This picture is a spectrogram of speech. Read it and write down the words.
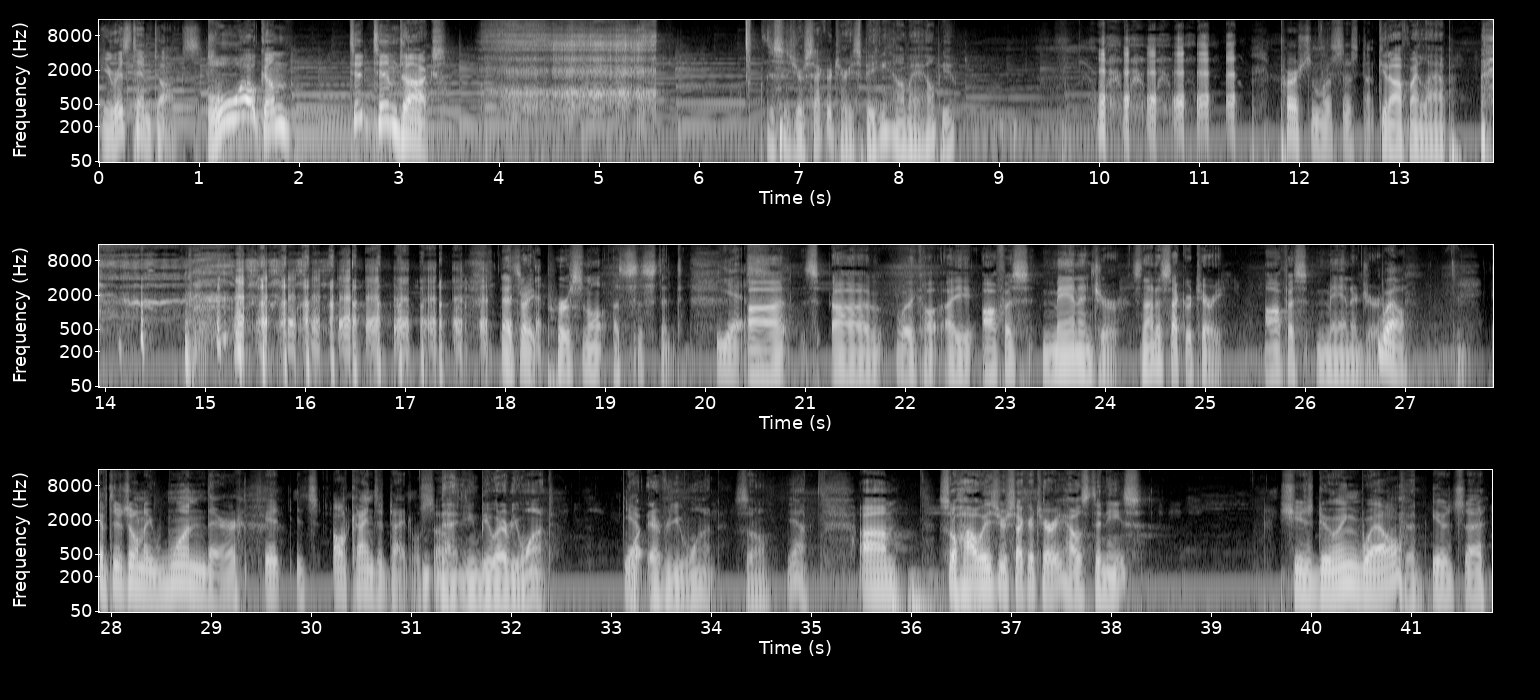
here is TIIM Talks. Welcome to TIIM Talks. This is your secretary speaking. How may I help you? Personal assistant. Get off my lap. That's right, personal assistant. Yes. Uh, uh, what do they call it? A office manager. It's not a secretary. Office manager. well, if there's only one there, it, it's all kinds of titles. So that you can be whatever you want. Whatever you want. So yeah. Um, so how is your secretary? How's Denise? she's doing well. Good. It was a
